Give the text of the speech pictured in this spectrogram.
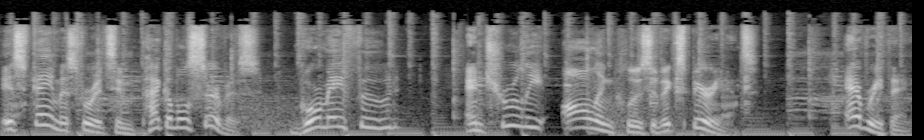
is famous for its impeccable service, gourmet food, and truly all inclusive experience. Everything,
